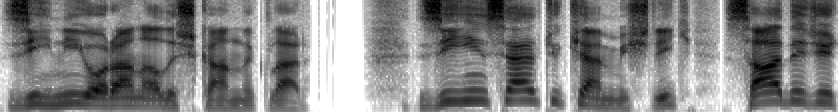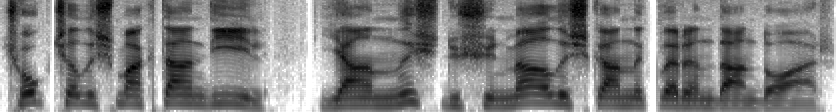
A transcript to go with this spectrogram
Zihni yoran alışkanlıklar. Zihinsel tükenmişlik sadece çok çalışmaktan değil, yanlış düşünme alışkanlıklarından doğar.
